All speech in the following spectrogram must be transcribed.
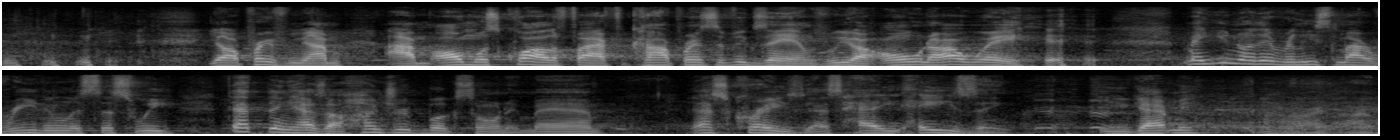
Y'all pray for me. I'm, I'm almost qualified for comprehensive exams. We are on our way. man, you know they released my reading list this week? That thing has 100 books on it, man. That's crazy. That's ha- hazing. You got me? All right, all right.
